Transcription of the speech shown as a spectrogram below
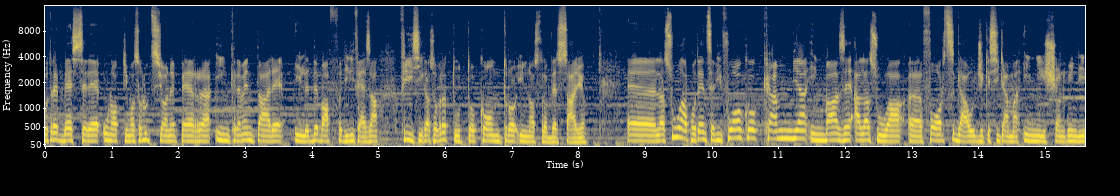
potrebbe essere un'ottima soluzione per incrementare il debuff di difesa fisica soprattutto contro il nostro avversario. Eh, la sua potenza di fuoco cambia in base alla sua eh, force gauge che si chiama ignition, quindi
